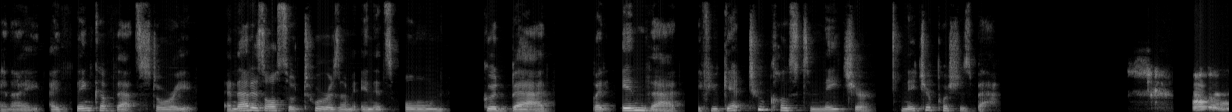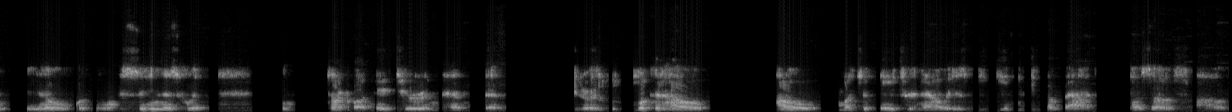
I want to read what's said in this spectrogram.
And I, I think of that story, and that is also tourism in its own good, bad. But in that, if you get too close to nature, nature pushes back. Well, and you know, we're seeing this with talk about nature and, and, and you know, look at how how much of nature now is beginning to come back because of, of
